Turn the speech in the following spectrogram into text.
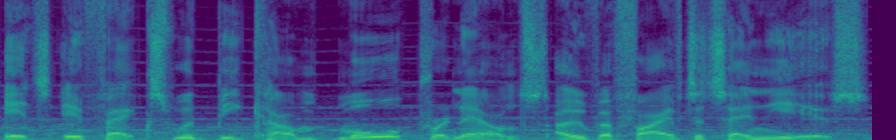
its effects would become more pronounced over 5 to 10 years.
